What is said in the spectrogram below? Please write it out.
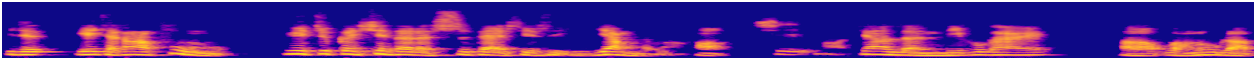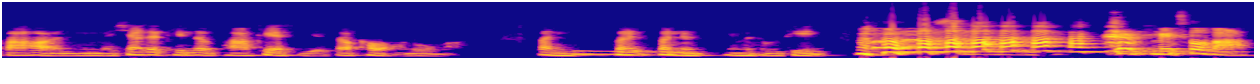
也也讲到了父母，因为就跟现在的世代其实是一样的嘛，哈、是啊，现在人离不开呃网络喇叭哈，你们现在在听的 podcast 也是要靠网络嘛，不然嗯不然不然你们怎么听？没错吧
